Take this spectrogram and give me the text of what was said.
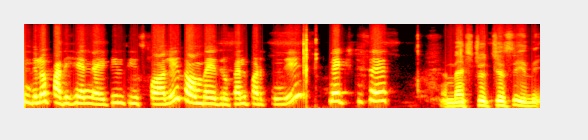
ఇందులో పదిహేను నైటీలు తీసుకోవాలి. తొంభై ఐదు రూపాయలు పడుతుంది. నెక్స్ట్ సార్. నెక్స్ట్ వచ్చేసి ఇది.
